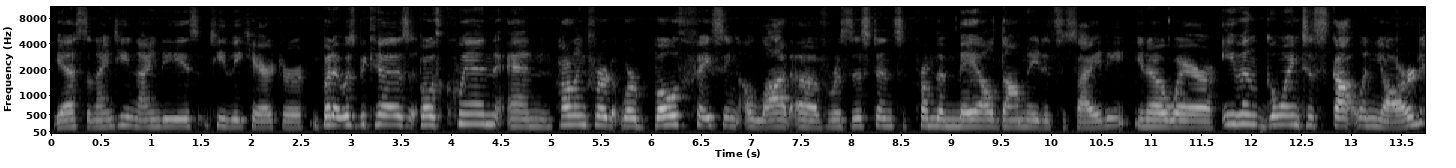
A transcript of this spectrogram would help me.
Yes, the 1990s TV character. But it was because both Quinn and Carlingford were both facing a lot of resistance from the male dominated society. You know, where even going to Scotland Yard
